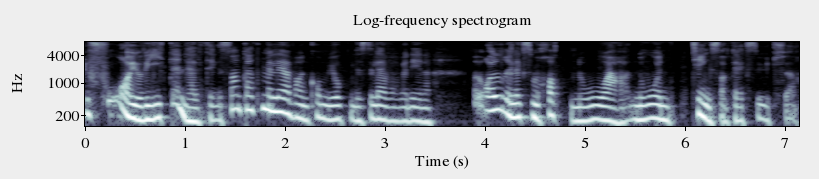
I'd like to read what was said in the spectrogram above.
du får jo vite en del ting. sant? Dette med leveren kommer jo opp med disse leververdiene. Jeg har aldri liksom hatt noe, noen ting som seg ut før.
